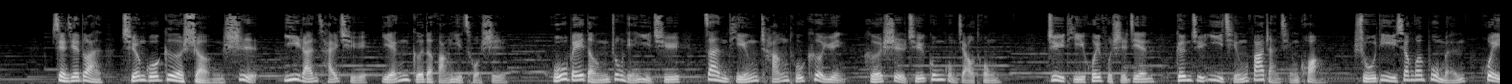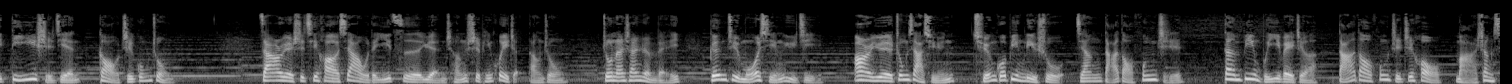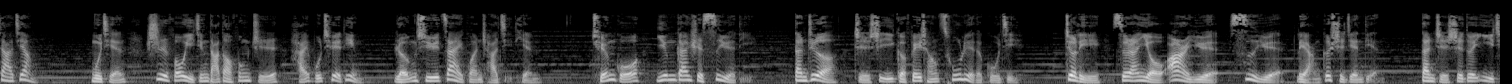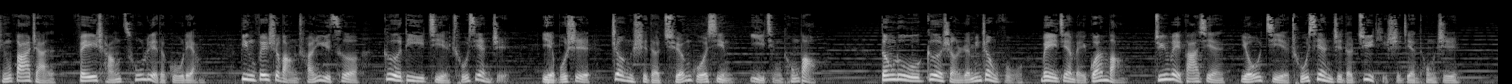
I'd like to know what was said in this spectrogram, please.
现阶段，全国各省市。依然采取严格的防疫措施，湖北等重点疫区暂停长途客运和市区公共交通，具体恢复时间根据疫情发展情况，属地相关部门会第一时间告知公众。在二月十七号下午的一次远程视频会诊当中，钟南山认为，根据模型预计，二月中下旬全国病例数将达到峰值，但并不意味着达到峰值之后马上下降。目前是否已经达到峰值还不确定，仍需再观察几天。全国应该是四月底，但这只是一个非常粗略的估计。这里虽然有二月、四月两个时间点，但只是对疫情发展非常粗略的估量，并非是网传预测各地解除限制，也不是正式的全国性疫情通报。登录各省人民政府卫健委官网，均未发现有解除限制的具体时间通知。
